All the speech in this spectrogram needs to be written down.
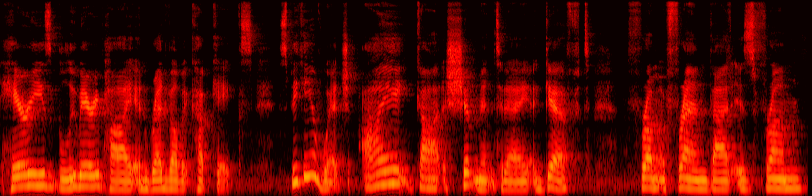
Harry's blueberry pie, and red velvet cupcakes. Speaking of which, I got a shipment today, a gift from a friend that is from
